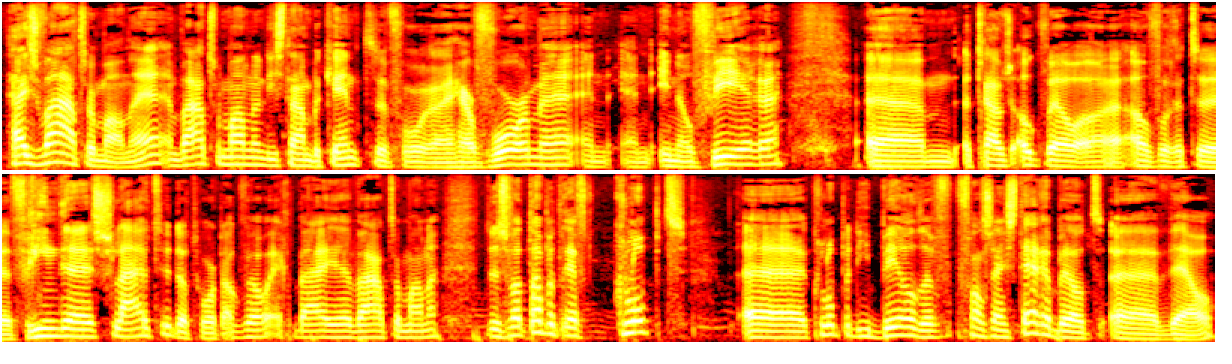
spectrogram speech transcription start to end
hij is waterman. Hè? En watermannen die staan bekend voor hervormen en, en innoveren. Ehm, trouwens ook wel over het vrienden sluiten. Dat hoort ook wel echt bij watermannen. Dus wat dat betreft klopt kloppen die beelden van zijn sterrenbeeld eh, wel.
